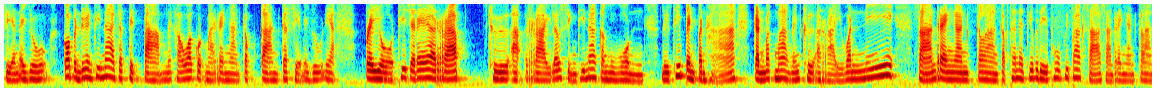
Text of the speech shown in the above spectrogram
ษียณอายุ ก็เป็นเรื่องที่น่าจะติดตามนะคะ ว่ากฎหมายแรงงานกับการเกษียณอายุเนี่ยประโยชน์ที่จะได้รับ คืออะไรแล้วสิ่งที่น่ากังวล หรือที่เป็นปัญหากันมาก ๆ นั้นคืออะไร วันนี้ศาลแรงงานกลางกับท่านอธิบดีผู้พิพากษาศาลแรงงานกลาง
